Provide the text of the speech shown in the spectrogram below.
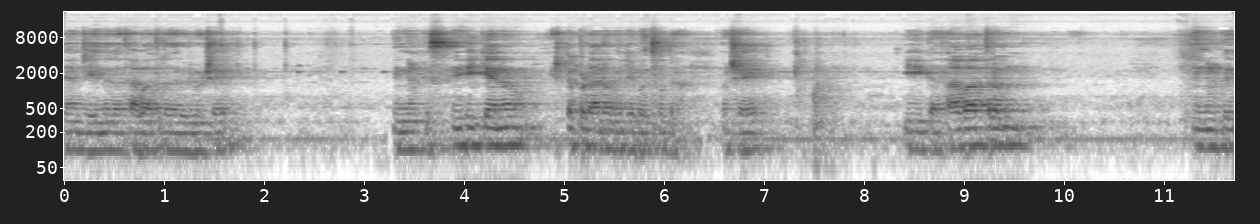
ഞാൻ ചെയ്യുന്ന കഥാപാത്രത്തെ ഒരുപക്ഷെ നിങ്ങൾക്ക് സ്നേഹിക്കാനോ ഇഷ്ടപ്പെടാനോ വലിയ ബുദ്ധിമുട്ടാണ്. പക്ഷേ ഈ കഥാപാത്രം നിങ്ങൾക്ക്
